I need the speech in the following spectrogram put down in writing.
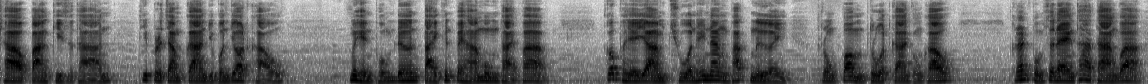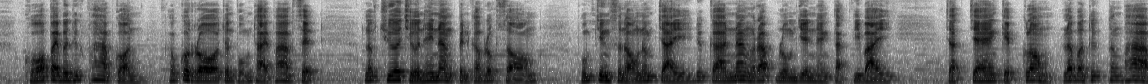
ชาวปางกีสถานที่ประจำการอยู่บนยอดเขา เมื่อเห็นผมเดินไต่ขึ้นไปหามุมถ่ายภาพ ก็พยายามชวนให้นั่งพักเหนื่อย ตรงป้อมตรวจการของเขา ครั้นผมแสดงท่าทางว่าขอไปบันทึกภาพก่อน เขาก็รอจนผมถ่ายภาพเสร็จ แล้วเชื้อเชิญให้นั่งเป็นคำรบสอง ผมจึงสนองน้ำใจด้วยการนั่งรับลมเย็นแห่งตักตีใบ จัดแจงเก็บกล้องและบันทึกทั้งภาพ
